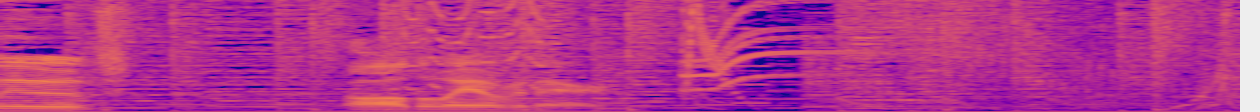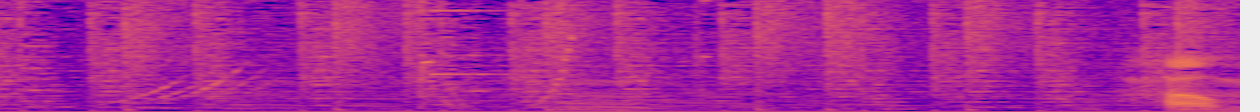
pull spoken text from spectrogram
Moved all the way over there. Hmm. Hum.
